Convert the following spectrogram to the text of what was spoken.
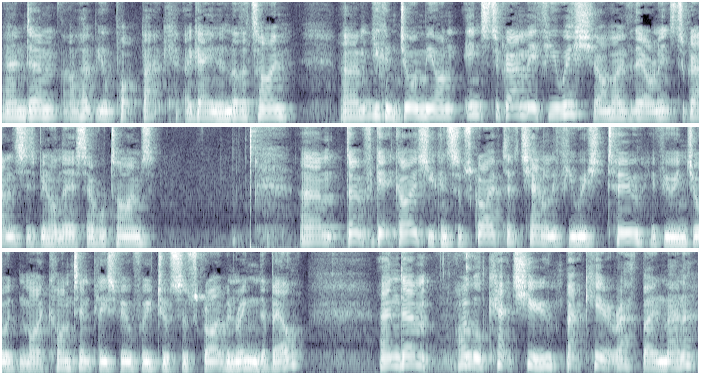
And um, I hope you'll pop back again another time. Um, you can join me on Instagram if you wish. I'm over there on Instagram. This has been on there several times. Um, don't forget, guys, you can subscribe to the channel if you wish to. If you enjoyed my content, please feel free to subscribe and ring the bell. And um, I will catch you back here at Rathbone Manor,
